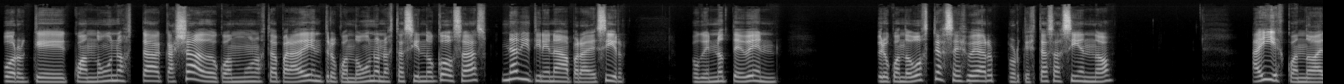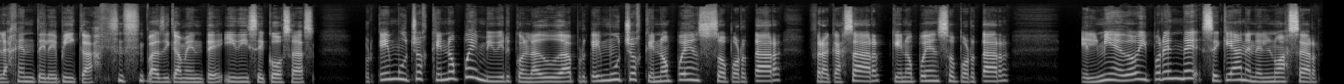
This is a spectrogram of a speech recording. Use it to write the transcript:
porque cuando uno está callado, cuando uno está para adentro, cuando uno no está haciendo cosas, nadie tiene nada para decir, porque no te ven. Pero cuando vos te haces ver porque estás haciendo, ahí es cuando a la gente le pica, básicamente, y dice cosas. Porque hay muchos que no pueden vivir con la duda, porque hay muchos que no pueden soportar fracasar, que no pueden soportar el miedo y por ende se quedan en el no hacer.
